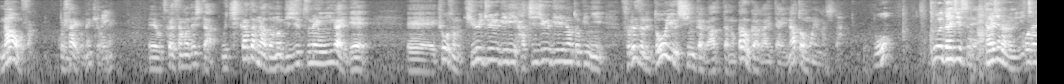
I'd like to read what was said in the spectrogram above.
なおさん。これ最後ね、今日ね、はいえーお疲れ様でした。打ち方などの技術面以外で、えー、今日その90切り80切りの時にそれぞれどういう進化があったのか伺いたいなと思いました。おこれ大事ですね。大事なのこれ、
